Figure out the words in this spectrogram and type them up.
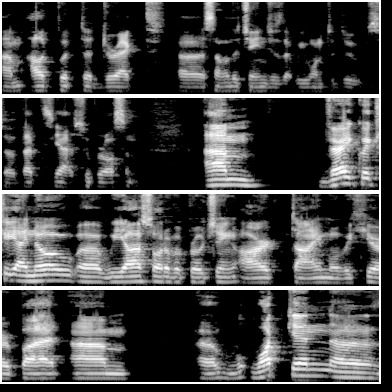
um, output to direct uh, some of the changes that we want to do. So that's yeah, super awesome. Um, very quickly, I know uh, we are sort of approaching our time over here, but um, uh, what can uh,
